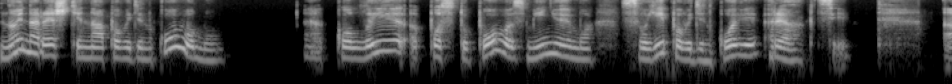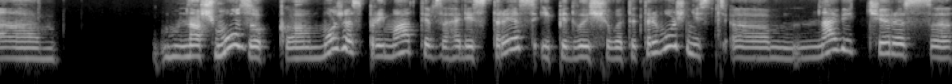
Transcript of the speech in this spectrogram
Ну і нарешті на поведінковому, е, коли поступово змінюємо свої поведінкові реакції наш мозок е, може сприймати взагалі стрес і підвищувати тривожність е, навіть через е,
